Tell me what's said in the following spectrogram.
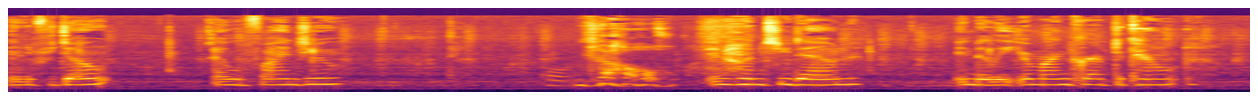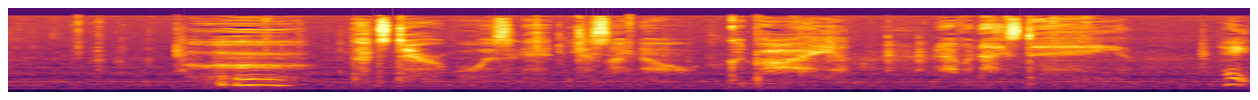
And if you don't, I will find you Oh no. and hunt you down and delete your Minecraft account. That's terrible, isn't it? Yes, I know. Goodbye. Have a nice day. Hey,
